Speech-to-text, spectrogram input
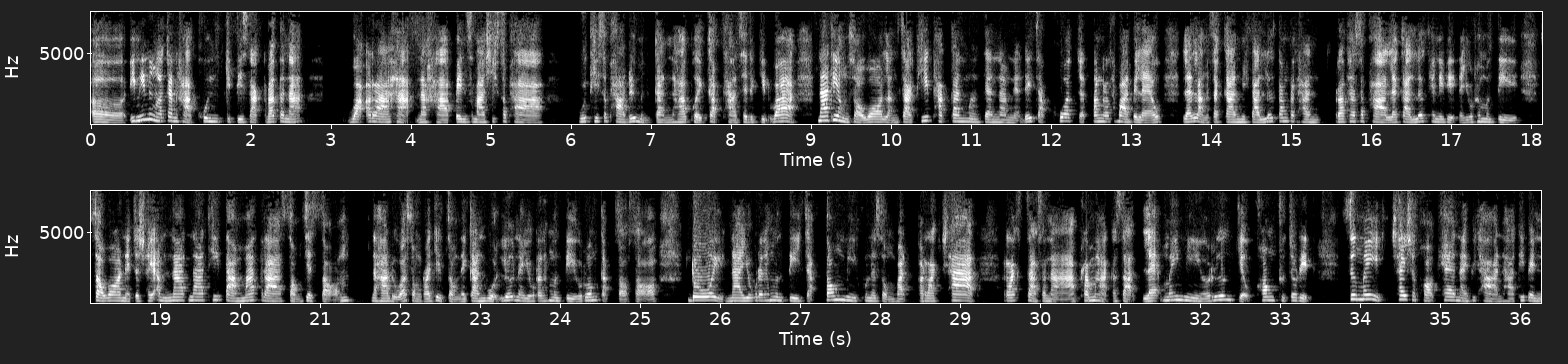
เอ่ออีกนิดนึงแล้วกันค่ะ คุณกิติศักดิ์รัตนะวราหะนะคะ เป็นสมาชิกสภา วุฒิสภาด้วยเหมือนกันนะคะเผยกับฐานเศรษฐกิจว่าหน้าที่ของสวหลังจากที่พักการเมืองแกนนำเนี่ยได้จับขั้วจัดตั้งรัฐบาลไปแล้ว และหลังจากการมีการเลือกตั้งประธานรัฐสภา และการเลือกแคนดิเดตนายกรัฐมนตรี สวเนี่ยจะใช้อำนาจหน้าที่ตามมาตรา 272นะคะหรือว่า 272 ในการโหวตเลือกนายกรัฐมนตรีร่วมกับสส โดยนายกรัฐมนตรีจะต้องมีคุณสมบัติรักชาติ รักศาสนา พระมหากษัตริย์ และไม่มีเรื่องเกี่ยวข้องทุจริต ซึ่งไม่ใช่เฉพาะแค่นายพิธานะคะที่เป็น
